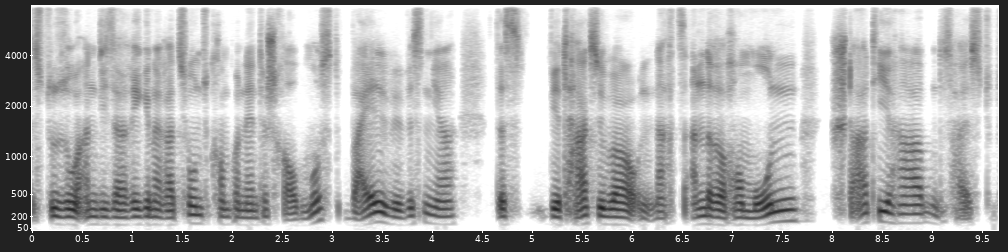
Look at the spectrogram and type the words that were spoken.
dass du so an dieser Regenerationskomponente schrauben musst, weil wir wissen ja, dass wir tagsüber und nachts andere Hormonstati haben. Das heißt,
